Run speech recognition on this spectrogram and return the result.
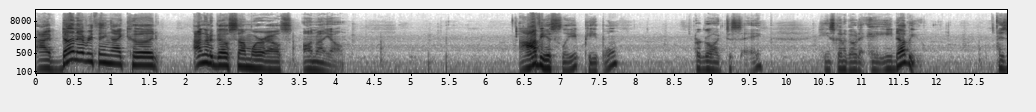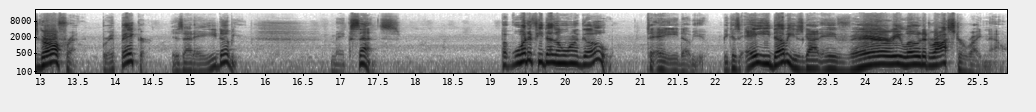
I've done everything I could. I'm going to go somewhere else on my own. Obviously, people are going to say he's going to go to AEW. His girlfriend, Britt Baker, is at AEW. Makes sense. But what if he doesn't want to go to AEW? Because AEW's got a very loaded roster right now.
